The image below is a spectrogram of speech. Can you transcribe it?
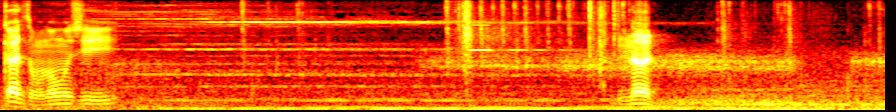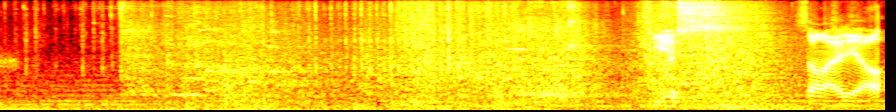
干什么东西？嫩。Yes，上来了。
